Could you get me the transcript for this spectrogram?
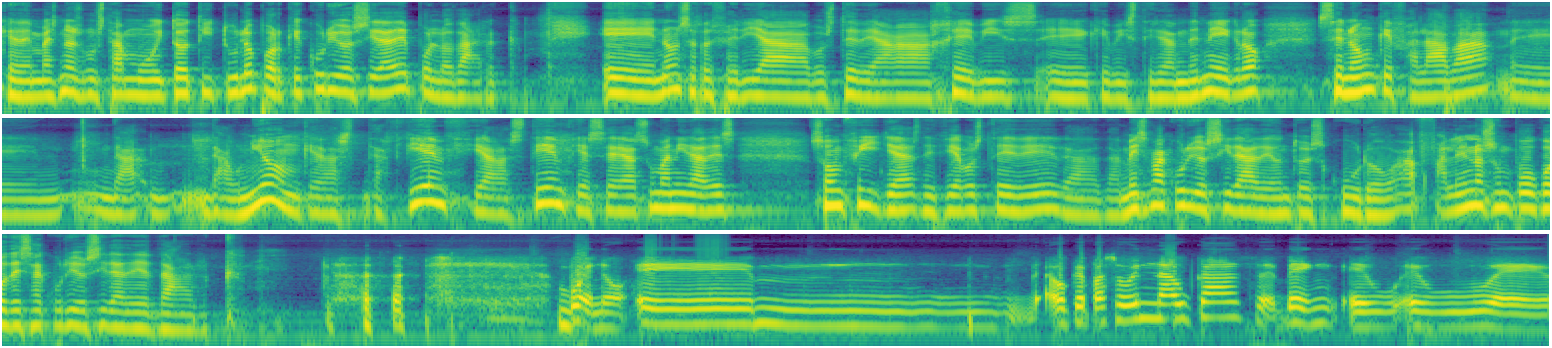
que ademais nos gusta moito o título porque curiosidade polo dark. Eh, non se refería vostede a heavies eh, que vestirán de negro, senón que falaba eh, da, da unión que das, das ciencia, as ciencias e as humanidades son fillas, dicía vostede, da, da mesma curiosidade onto escuro. Ah, falenos un pouco desa curiosidade dark. bueno, eh, o que pasou en Naucas, ben, eu, eu eh,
